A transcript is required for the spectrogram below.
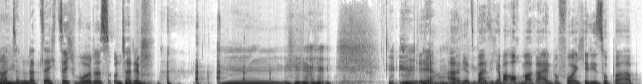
1960 wurde es unter dem. ja, jetzt beiß ich aber auch mal rein, bevor ich hier die Suppe hab.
